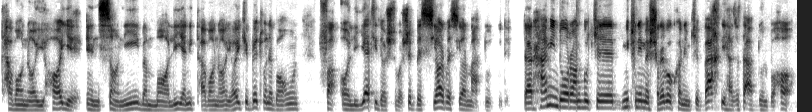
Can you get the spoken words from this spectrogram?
توانایی های انسانی و مالی یعنی توانایی هایی که بتونه با اون فعالیتی داشته باشه بسیار بسیار محدود بوده. در همین دوران بود که می‌تونیم اشاره بکنیم که وقتی حضرت عبدالبها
